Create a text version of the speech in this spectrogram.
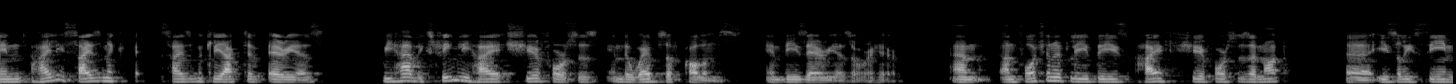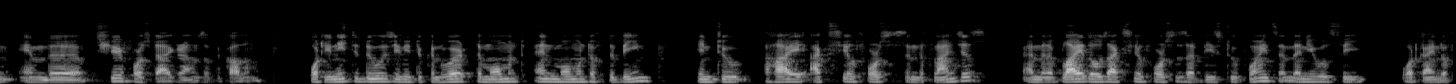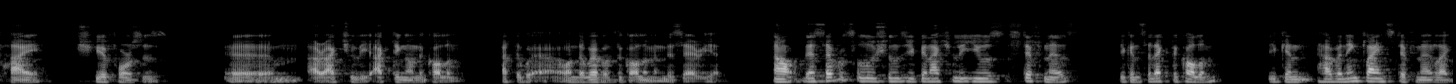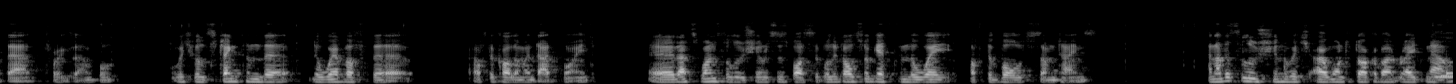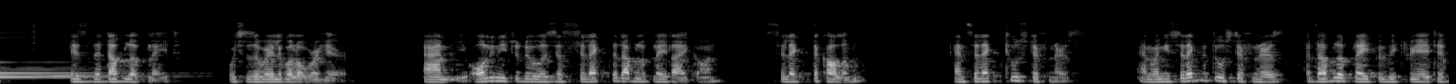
In highly seismic, seismically active areas, we have extremely high shear forces in the webs of columns in these areas over here. And unfortunately, these high shear forces are not uh, easily seen in the shear force diagrams of the column. What you need to do is you need to convert the moment end moment of the beam into high axial forces in the flanges and then apply those axial forces at these two points and then you will see what kind of high shear forces um, are actually acting on the column at the on the web of the column in this area. Now there are several solutions. You can actually use stiffeners. You can select the column. You can have an inclined stiffener like that, for example, which will strengthen the the web of the of the column at that point. Uh, that's one solution which is possible. It also gets in the way of the bolts sometimes. Another solution which I want to talk about right now is the doubler plate, which is available over here. And all you need to do is just select the doubler plate icon, select the column, and select two stiffeners. And when you select the two stiffeners, a doubler plate will be created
